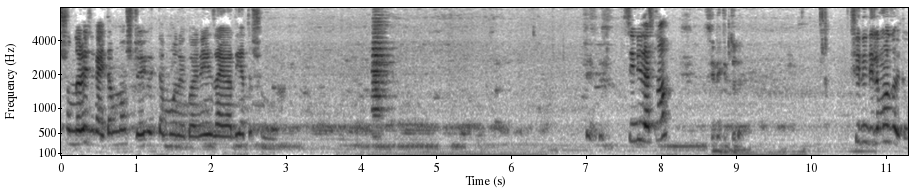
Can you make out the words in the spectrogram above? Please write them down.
সুন্দর হয়েছে, খাইতাম নষ্ট হয়ে গেতাম মনে করেন এই জায়গা দিয়ে এত সুন্দর। চিনি দাস না? চিনি কিন্তু দেয় চিনি দিলে মজা হইতো।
